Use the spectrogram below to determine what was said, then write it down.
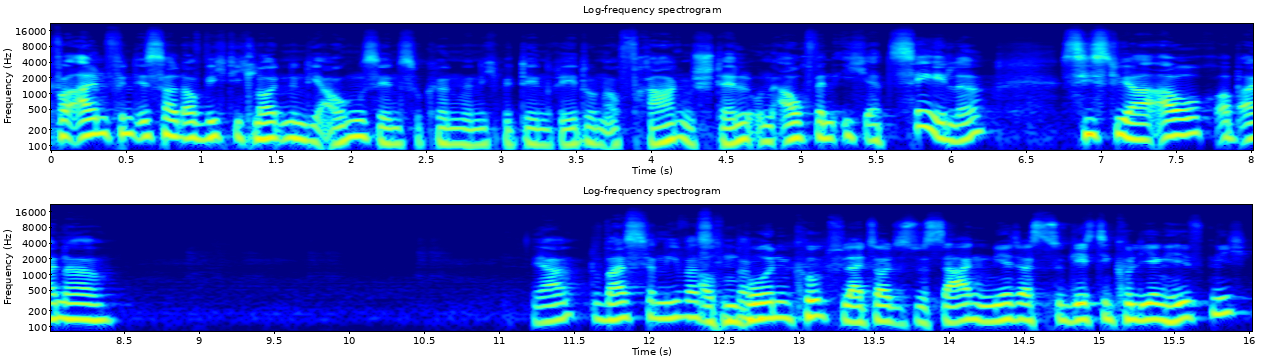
vor allem finde ich es halt auch wichtig, Leuten in die Augen sehen zu können, wenn ich mit denen rede und auch Fragen stelle. Und auch wenn ich erzähle, siehst du ja auch, ob einer ja, du weißt ja nie, was. Auf den Boden guckt, vielleicht solltest du es sagen, mir das zu gestikulieren hilft nicht.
